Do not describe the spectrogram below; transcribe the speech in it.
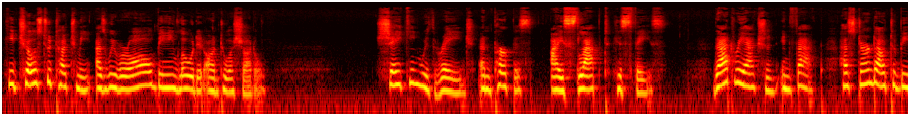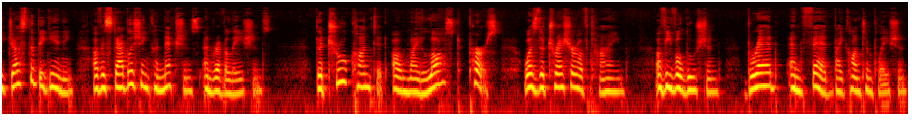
he chose to touch me as we were all being loaded onto a shuttle. Shaking with rage and purpose, I slapped his face. That reaction, in fact, has turned out to be just the beginning of establishing connections and revelations. The true content of my lost purse was the treasure of time, of evolution, bred and fed by contemplation.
